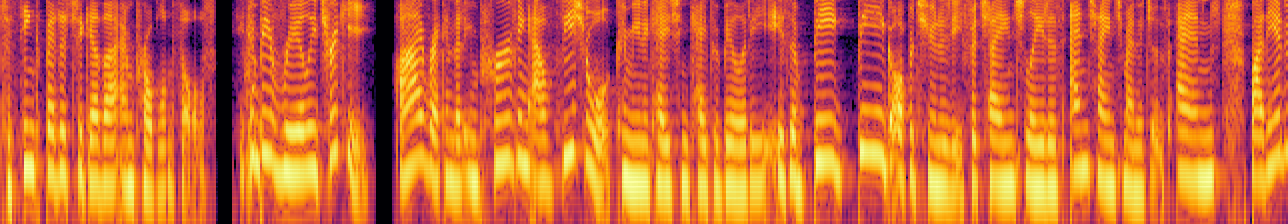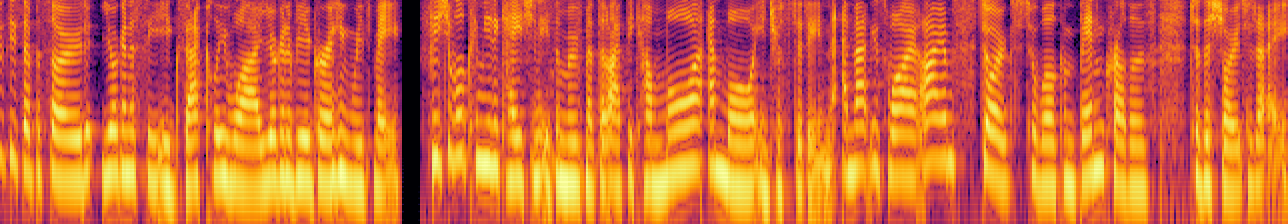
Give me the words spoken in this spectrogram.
to think better together and problem solve? It can be really tricky. I reckon that improving our visual communication capability is a big, big opportunity for change leaders and change managers. And by the end of this episode, you're going to see exactly why you're going to be agreeing with me. Visual communication is a movement that I've become more and more interested in, and that is why I am stoked to welcome Ben Crothers to the show today.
